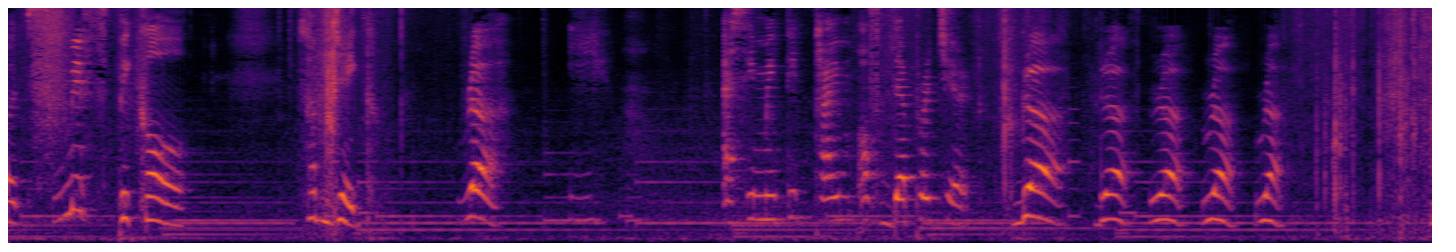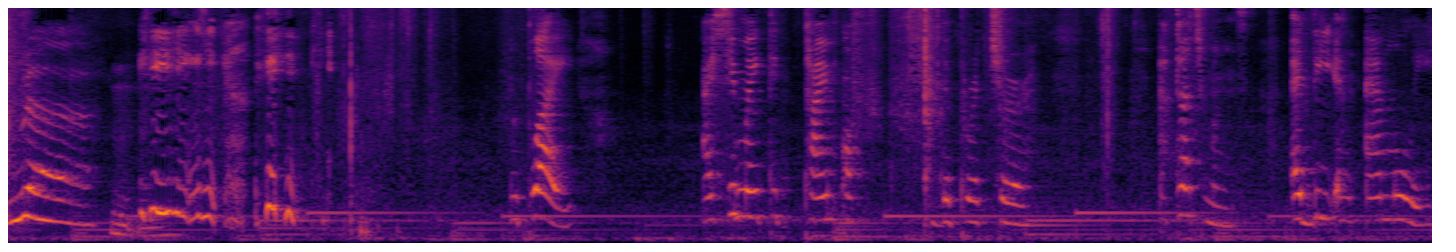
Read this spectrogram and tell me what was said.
Edward Smith Pickle. Subject R. E. Estimated time of departure. R. R. R. R. R. R. Hmm. Reply. Estimated time of departure. Attachments. Eddie and Emily.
